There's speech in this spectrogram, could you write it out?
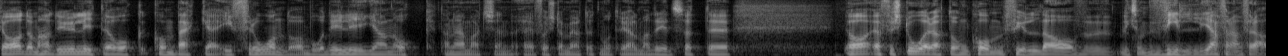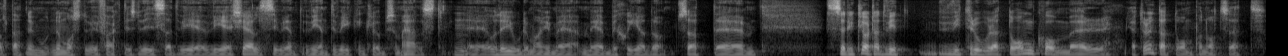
Ja, de hade ju lite att comebacka ifrån då, både i ligan och den här matchen, eh, första mötet mot Real Madrid. Så att, eh, Ja, jag förstår att de kom fyllda av liksom vilja framför allt. Att nu, nu måste vi faktiskt visa att vi är, vi är Chelsea, vi är, inte, vi är inte vilken klubb som helst. Mm. Eh, och det gjorde man ju med, med besked. Då. Så, att, eh, så det är klart att vi, vi tror att de kommer... Jag tror inte att de på något sätt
